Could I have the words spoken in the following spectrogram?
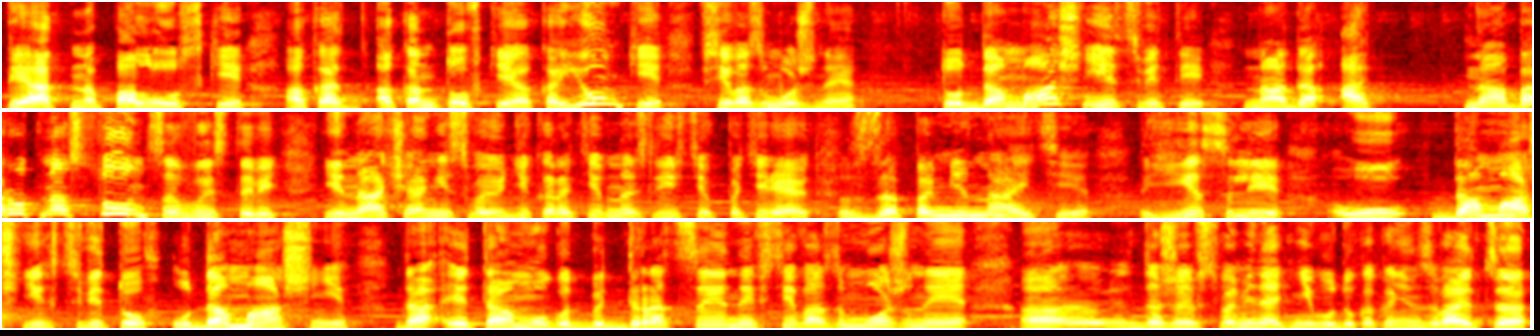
пятна, полоски, окантовки, окоемки всевозможные, то домашние цветы надо опять наоборот, на солнце выставить, иначе они свою декоративность листьев потеряют. Запоминайте, если у домашних цветов, у домашних, да, это могут быть драцины всевозможные, э, даже вспоминать не буду, как они называются,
